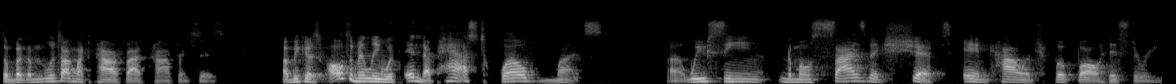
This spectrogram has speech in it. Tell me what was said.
So, but we're talking about the Power Five conferences uh, because ultimately, within the past 12 months, uh, we've seen the most seismic shift in college football history,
